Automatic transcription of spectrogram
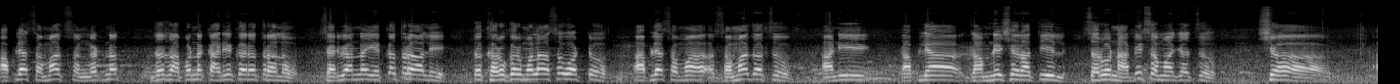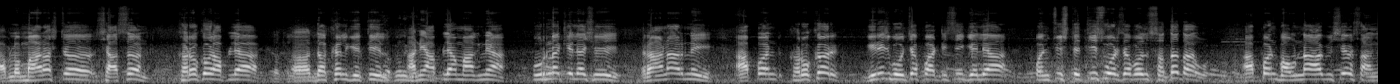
आपल्या समाज संघटनात जर आपण कार्य करत राहिलं सर्वांना एकत्र आले तर खरोखर मला असं वाटतं आपल्या समा समाजाचं आणि आपल्या जामनेर शहरातील सर्व नाभिक समाजाचं श आपलं महाराष्ट्र शासन खरोखर आपल्या दखल घेतील आणि आपल्या मागण्या पूर्ण केल्याशिवाय राहणार नाही. आपण खरोखर गिरीश भाऊच्या पाठीशी गेल्या पंचवीस ते तीस वर्षापासून सतत आहोत. आपण भाऊंना हा विषय सांग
